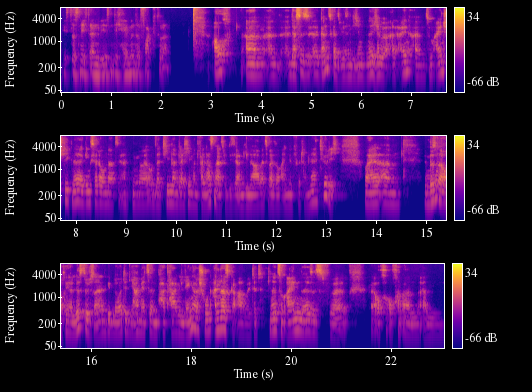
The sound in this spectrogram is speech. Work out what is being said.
Ist das nicht ein wesentlich hemmender Faktor? Auch, ähm, das ist äh, ganz, ganz wesentlich. Ne, ich habe ein, zum Einstieg, ne, da ging es ja darum, da hat unser Team dann gleich jemand verlassen, als wir diese agile Arbeitsweise auch eingeführt haben. Natürlich, weil ähm, wir müssen da auch realistisch sein. Es gibt Leute, die haben jetzt ein paar Tage länger schon anders gearbeitet. Ne, zum einen ne, ist es für, auch, auch ähm, ähm,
